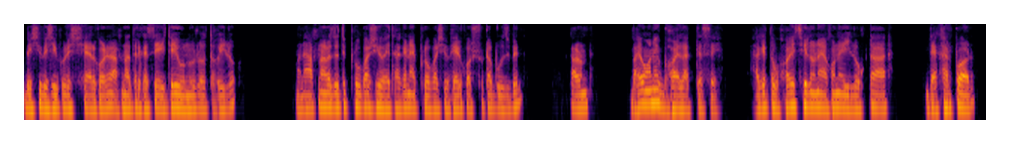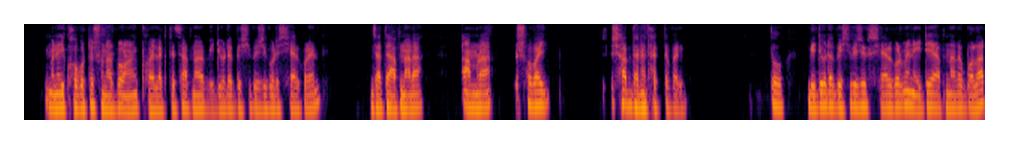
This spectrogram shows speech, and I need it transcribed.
বেশি বেশি করে শেয়ার করেন। আপনাদের কাছে এইটাই অনুরোধ হইল মানে আপনারা যদি প্রবাসী হয়ে থাকেন এক প্রবাসী ভাইয়ের কষ্টটা বুঝবেন। কারণ ভাই অনেক ভয় লাগতেছে। আগে তো ভয় ছিল না, এখন এই লোকটা দেখার পর মানে এই খবরটা শোনার পর অনেক ভয় লাগতেছে। আপনারা ভিডিওটা বেশি বেশি করে শেয়ার করেন, যাতে আপনারা, আমরা সবাই সাবধানে থাকতে পারি। তো ভিডিওটা বেশি বেশি শেয়ার করবেন, এইটাই আপনারা বলার।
